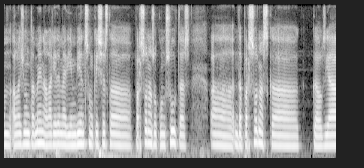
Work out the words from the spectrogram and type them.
a l'Ajuntament, a l'àrea de Medi Ambient, són queixes de persones o consultes eh, de persones que, que els hi ha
